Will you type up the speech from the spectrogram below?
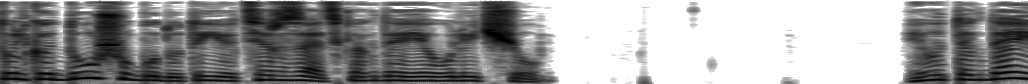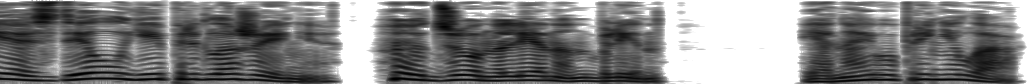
только душу будут ее терзать, когда я улечу. И вот тогда я сделал ей предложение. Джон Леннон, блин. И она его приняла.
